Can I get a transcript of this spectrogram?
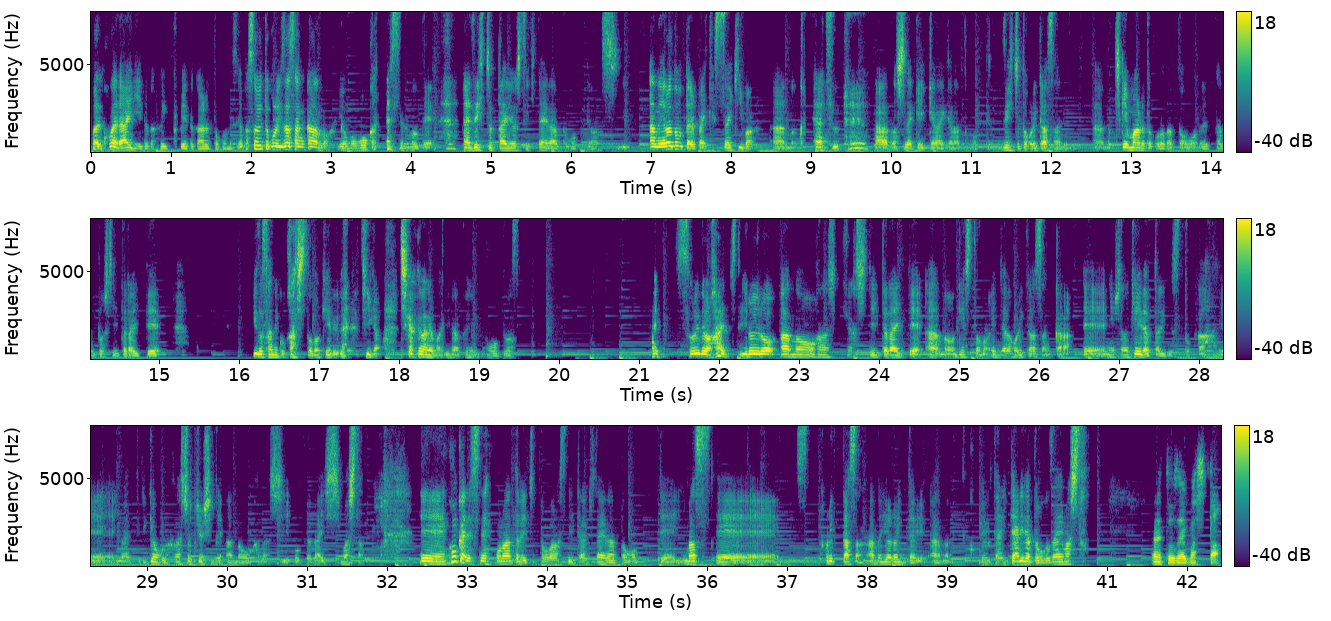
まあ、ここで ID とかクイックペイとかあると思うんですけど、やっぱそういうところ、伊沢さんからの要望も多かったりするので、はい、ぜひちょっと対応していきたいなと思ってますし、あの、やろうと思ったらやっぱり決済基盤、あの、開発、あの、しなきゃいけないかなと思ってるので、ぜひちょっと堀川さんに、あの、知見もあるところだと思うので、担当していただいて、伊沢さんにこう貸し届ける日が近くなればいいなというふうに思ってます。はい。それでは、はい。ちょっといろいろ、あの、お話聞かせていただいて、あの、ゲストの演者の堀川さんから、えー、入社の経緯だったりですとか、えー、今やっている業務の話を中心に、あの、お話お伺いしました。えー、今回ですね、このあたりちょっと終わらせていただきたいなと思っています。えー、堀川さん、あの、いろいろインタビュー、あの、ご協力いただいてありがとうございました。ありがとうございました。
